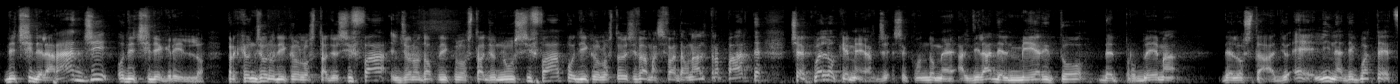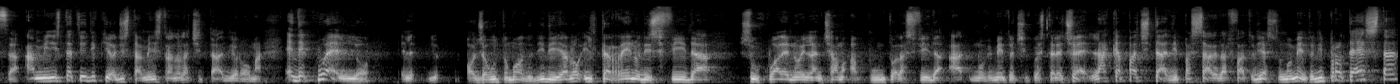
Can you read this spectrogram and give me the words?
decide la Raggi o decide Grillo? Perché un giorno dicono lo stadio si fa, il giorno dopo dicono lo stadio non si fa, poi dicono lo stadio si fa ma si fa da un'altra parte. Cioè quello che emerge, secondo me, al di là del merito del problema dello stadio, è l'inadeguatezza amministrativa di chi oggi sta amministrando la città di Roma. Ed è quello, ho già avuto modo di dirlo, il terreno di sfida sul quale noi lanciamo appunto la sfida al Movimento 5 Stelle, cioè la capacità di passare dal fatto di essere un momento di protesta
